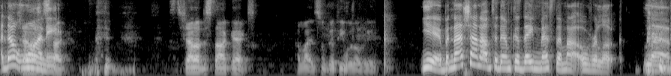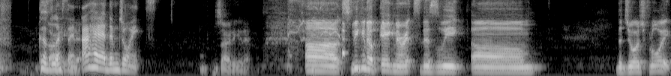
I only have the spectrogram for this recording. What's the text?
I don't Shout out want to it. Stock- Shout out to StockX. I like some good people over there. Yeah, but not shout out to them because they messed up my overlook love. Because Sorry to hear listen. I had them joints. Sorry to hear that. Uh, speaking of ignorance, this week, um, the George Floyd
